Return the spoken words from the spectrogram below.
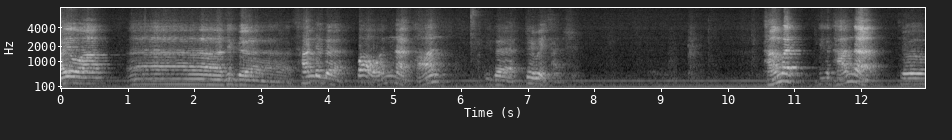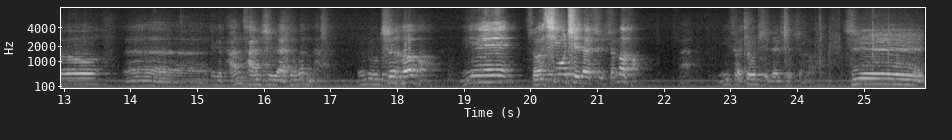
还有啊，呃，这个参这个报恩呢，谈，这个这位禅师，谈问这个谈呢，就呃，这个谈禅师啊，就问他，主持何法？你所修持的是什么法？啊你所修持的是什么？是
